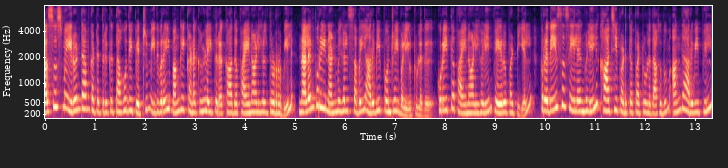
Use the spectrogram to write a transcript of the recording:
அசுஸ்ம இரண்டாம் கட்டத்திற்கு தகுதி பெற்றும் இதுவரை வங்கிக் கணக்குகளை திறக்காத பயனாளிகள் தொடர்பில் நலன்புரி நன்மைகள் சபை அறிவிப்பொன்றை வெளியிட்டுள்ளது. குறித்த பயனாளிகளின் பேரு பட்டியல் பிரதேச செயலகங்களில் காட்சிப்படுத்தப்பட்டுள்ளதாகவும் அந்த அறிவிப்பில்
